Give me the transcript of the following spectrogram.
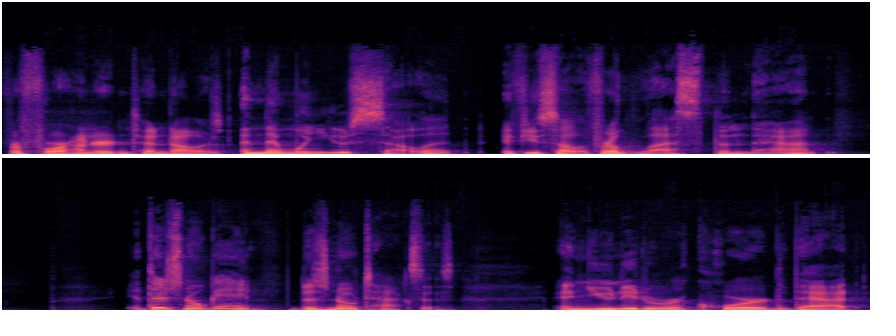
for $410. And then when you sell it, if you sell it for less than that, there's no gain. There's no taxes. And you need to record that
